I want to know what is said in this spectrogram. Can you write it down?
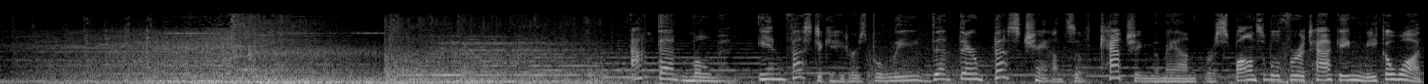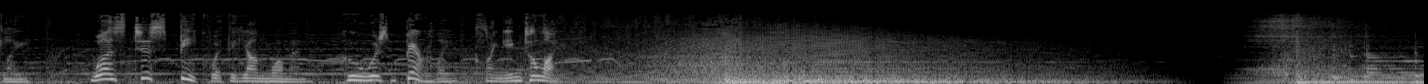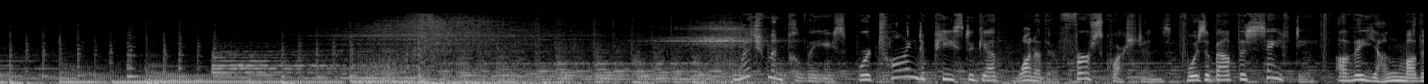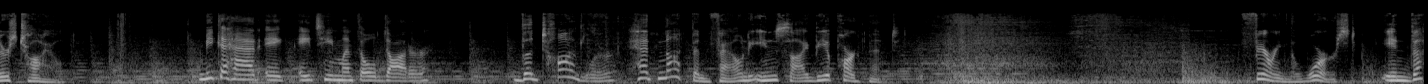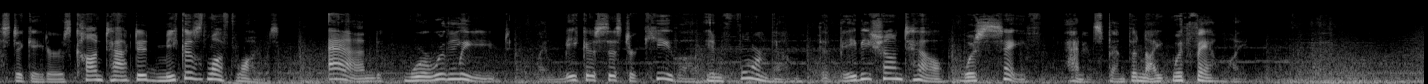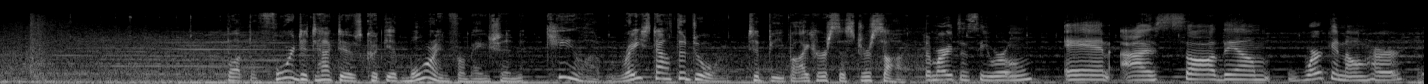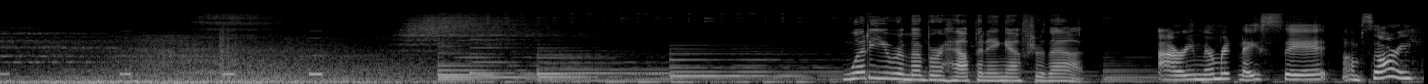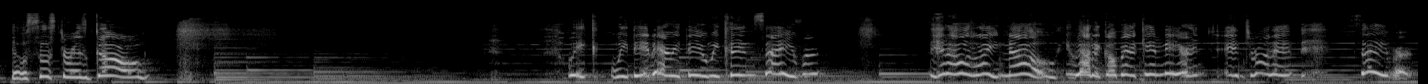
At that moment, investigators believed that their best chance of catching the man responsible for attacking Mika Wadley was to speak with the young woman who was barely clinging to life. Richmond police were trying to piece together one of their first questions was about the safety of the young mother's child. Mika had a 18-month-old daughter. The toddler had not been found inside the apartment. Fearing the worst, investigators contacted Mika's loved ones and were relieved when Mika's sister Keela informed them that baby Chantel was safe and had spent the night with family. But before detectives could get more information, Keela raced out the door to be by her sister's side. the emergency room and I saw them working on her. What do you remember happening after that? I remember they said, I'm sorry, your sister is gone. We, we did everything, we couldn't save her. And I was like, no, you gotta go back in there and, and try to save her.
